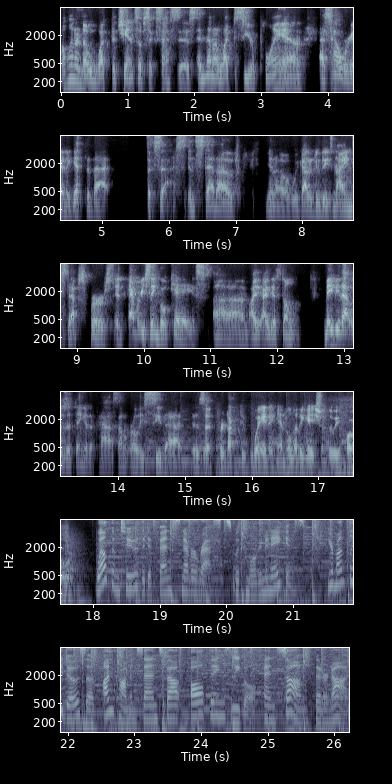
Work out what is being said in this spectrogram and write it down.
I want to know what the chance of success is. And then I'd like to see your plan as how we're going to get to that success instead of, you know, we got to do these nine steps first in every single case. Um, I, I just don't maybe that was a thing of the past. I don't really see that as a productive way to handle litigation moving forward. Welcome to The Defense Never Rests with Morgan and Akins, your monthly dose of uncommon sense about all things legal and some that are not.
